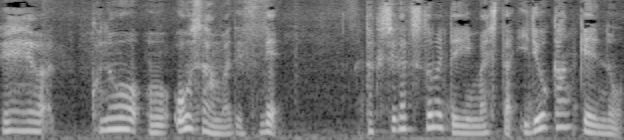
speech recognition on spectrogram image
えー、この王さんはですね私が勤めていました医療関係の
